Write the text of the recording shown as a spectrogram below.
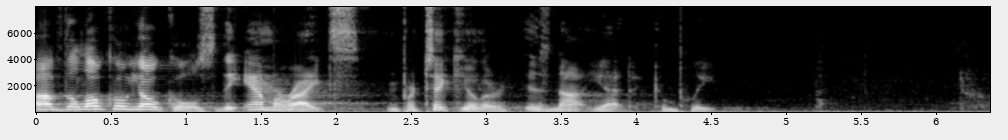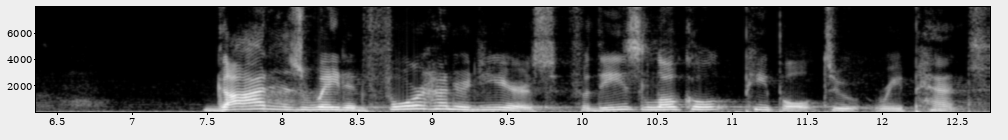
of the local yokels, the Amorites in particular, is not yet complete. God has waited 400 years for these local people to repent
